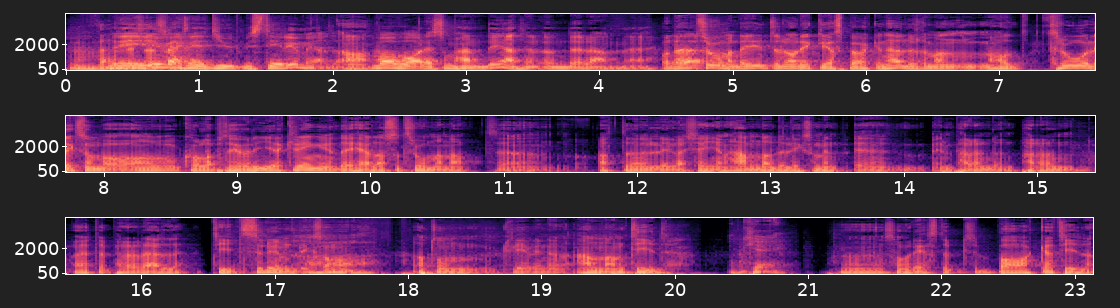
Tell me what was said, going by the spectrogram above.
Men det är ju läskigt. verkligen ett julmysterium egentligen. Ja. Vad var det som hände egentligen under den... eh, Och där tror man, det är ju inte några riktiga spöken heller, utan man har, tror liksom, och, och kollar på teorier kring det hela, så tror man att, eh, att den lilla tjejen hamnade liksom i en, en parallell, parallell, vad heter parallell tidsrymd. Liksom. Att hon klev in i en annan tid. Okej. eh, Som reste tillbaka tiden.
